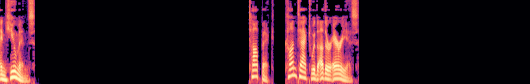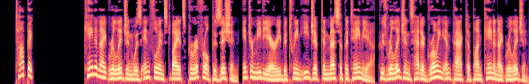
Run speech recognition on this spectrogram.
and humans. Contact with other areas Canaanite religion was influenced by its peripheral position, intermediary between Egypt and Mesopotamia, whose religions had a growing impact upon Canaanite religion.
